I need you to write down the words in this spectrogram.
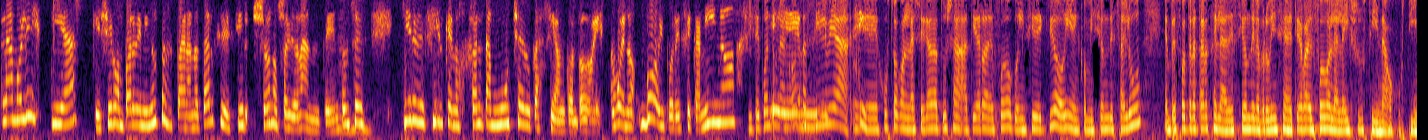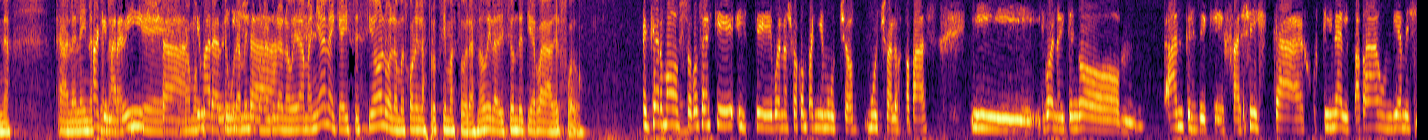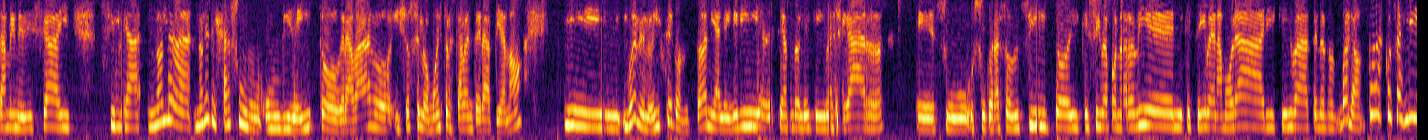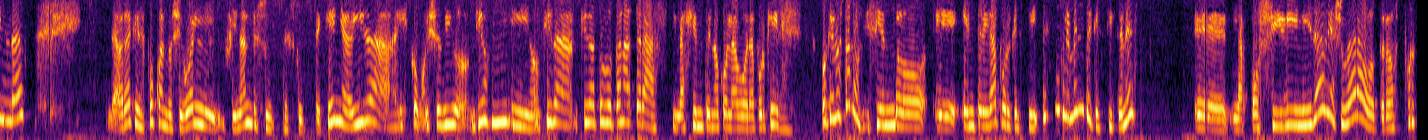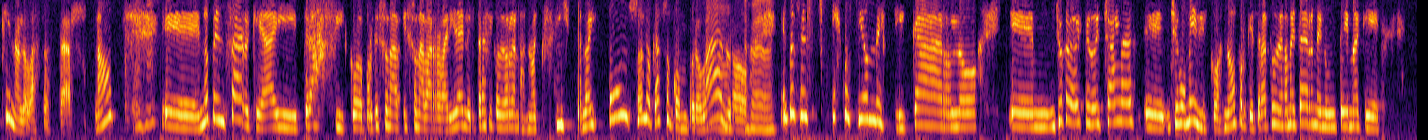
la molestia que lleva un par de minutos para anotarse y decir yo no soy donante. Entonces, quiere decir que nos falta mucha educación con todo esto. Bueno, voy por ese camino. Y te cuento una cosa, em, Silvia, eh, justo con la llegada tuya a Tierra del Fuego coincide que hoy en Comisión de Salud empezó a tratarse la adhesión de la provincia de Tierra del Fuego a la ley Justina o Justina a la ley ah, nacional. Así que vamos a estar seguramente con alguna novedad mañana y que hay sesión o a lo mejor en las próximas horas, ¿no? De la adhesión de Tierra del Fuego. Qué hermoso. Vos sabés que, este, bueno, yo acompañé mucho, mucho a los papás y, bueno, y tengo antes de que fallezca Justina, el papá un día me llama y me dice, ay, Silvia, ¿no, la, no le dejas un, un videíto grabado y yo se lo muestro? Estaba en terapia, ¿no? Y, bueno, lo hice con toda mi alegría, deseándole que iba a llegar eh, su, su corazoncito y que se iba a poner bien y que se iba a enamorar y que iba a tener, bueno, todas cosas lindas. La verdad que después cuando llegó el final de su, de su pequeña vida, es como yo digo, Dios mío, queda, queda todo tan atrás y la gente no colabora, porque porque no estamos diciendo eh, entrega porque sí, es simplemente que si tenés eh, la posibilidad de ayudar a otros, ¿por qué no lo vas a hacer? ¿No? eh, no pensar que hay tráfico, porque es una, es una barbaridad, el tráfico de órganos no existe, no hay un solo caso comprobado. Entonces, es cuestión de explicarlo. Eh, yo cada vez que doy charlas eh, llevo médicos, ¿no? Porque trato de no meterme en un tema que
